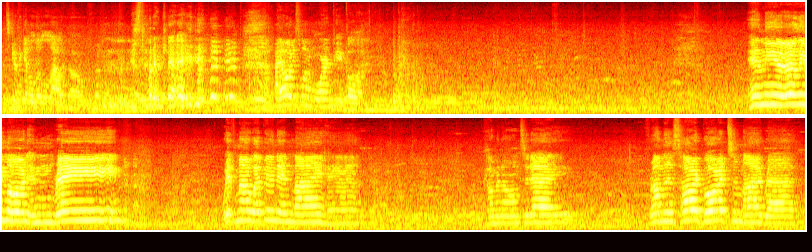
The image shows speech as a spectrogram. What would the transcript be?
it's gonna get a little loud though. Is that okay? I always want to warn people. In the early morning rain, with my weapon in my hand, I'm coming home today from this hard board to my right.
